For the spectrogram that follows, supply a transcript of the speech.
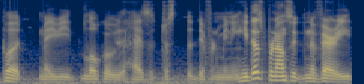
But maybe Loco has just a different meaning. He does pronounce it in a very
